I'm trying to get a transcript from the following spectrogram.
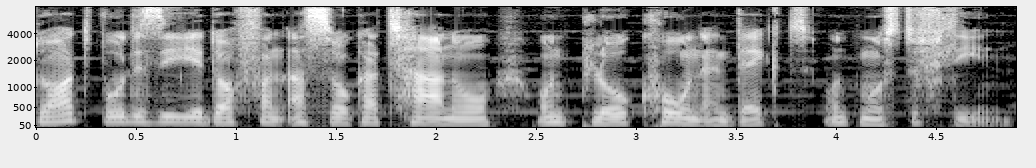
Dort wurde sie jedoch von Ahsoka Tano und Plo Koon entdeckt und musste fliehen.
